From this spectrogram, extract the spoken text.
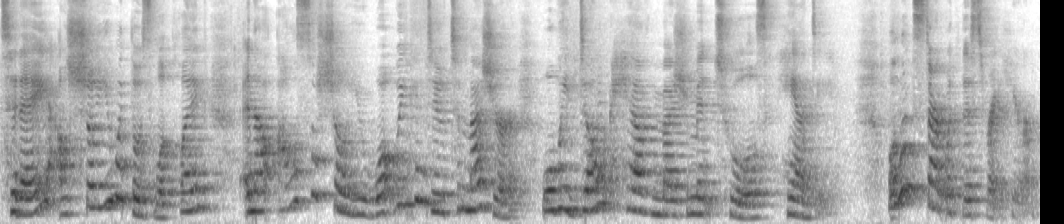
Today, I'll show you what those look like, and I'll also show you what we can do to measure when we don't have measurement tools handy. Well, let's start with this right here.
